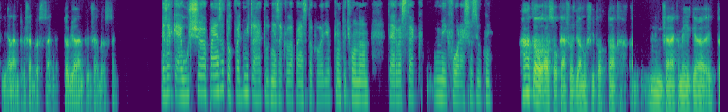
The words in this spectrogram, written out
egy jelentősebb összeg, több jelentősebb összeg. Ezek EU-s pályázatok, vagy mit lehet tudni ezekről a pályázatokról egyébként, hogy honnan terveztek még forráshoz jutni? Hát a, a szokásos gyanúsítottak, nincsenek még itt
